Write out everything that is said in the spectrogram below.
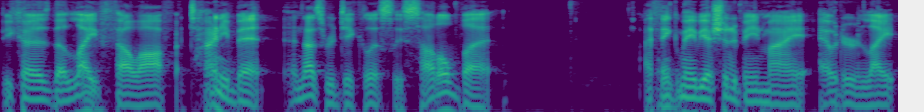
because the light fell off a tiny bit and that's ridiculously subtle, but I think maybe I should have made my outer light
